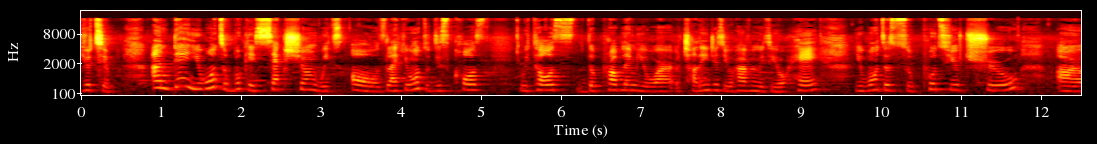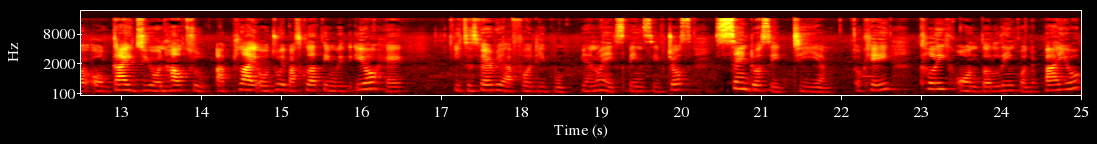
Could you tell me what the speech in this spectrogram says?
YouTube. And then you want to book a section with us, like you want to discuss with us the problem you are challenges you're having with your hair you want us to put you through uh, or guide you on how to apply or do a particular thing with your hair it is very affordable. We are not expensive. Just send us a dm okay? Click on the link on the bio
